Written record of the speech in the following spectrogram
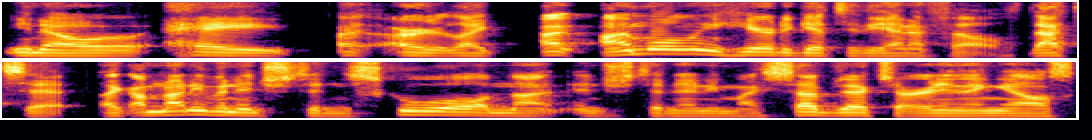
you know, hey, or like, I, am only here to get to the NFL. That's it. Like, I'm not even interested in school. I'm not interested in any of my subjects or anything else,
